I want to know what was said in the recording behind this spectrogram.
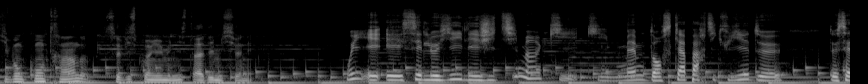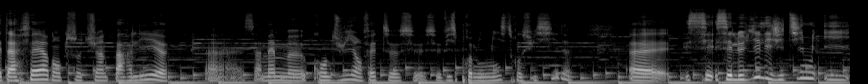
qui vont contraindre ce vice-premier ministre à démissionner. Oui, et, c'est le levier légitime hein, qui, même dans ce cas particulier de, cette affaire dont tu viens de parler, euh, euh, ça a même conduit en fait ce, vice-premier ministre au suicide. Euh, ces leviers légitimes, ils,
